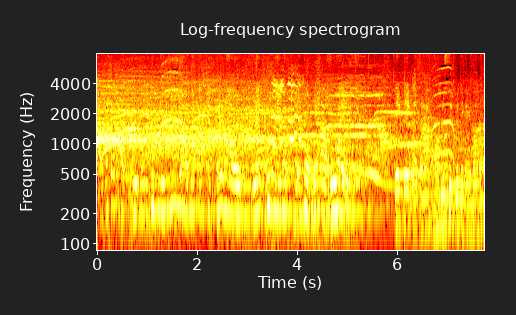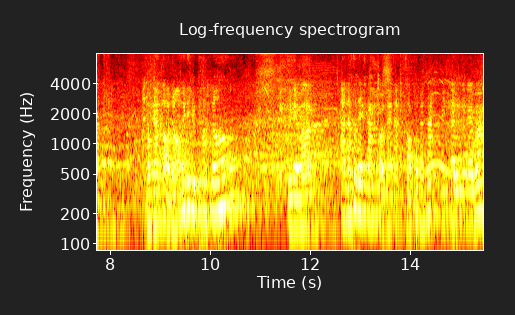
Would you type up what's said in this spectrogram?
เราก็ต้องขอบคุณทั้งคุณมิวที่ยอมมากำกับให้เรา และคุณเมย์มาเขียนบทให้เราด้วย เด็กๆล่ะจ๊ะความรู้สึกเป็นยังไงบ้าง ทำงานต่อเนาะไม่ได้หยุดพักเนาะเป็นไงบ้างอะนักแสดงนำก่อนนะนะสองคนนั้นน่ะมีแต่เป็นยังไงบ้าง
